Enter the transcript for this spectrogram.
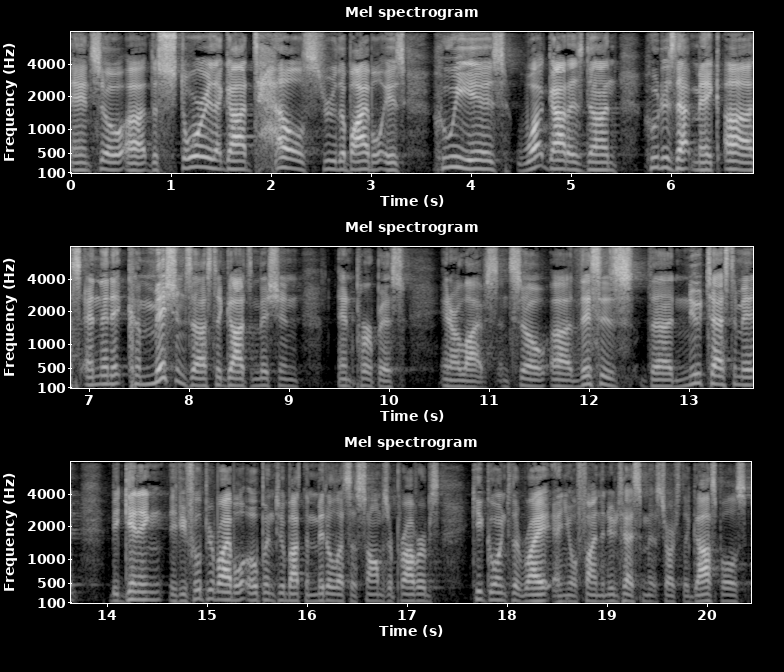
And so uh, the story that God tells through the Bible is who He is, what God has done, who does that make us, and then it commissions us to God's mission and purpose in our lives. And so uh, this is the New Testament beginning. If you flip your Bible open to about the middle, that's the Psalms or Proverbs, keep going to the right, and you'll find the New Testament starts with the Gospels.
